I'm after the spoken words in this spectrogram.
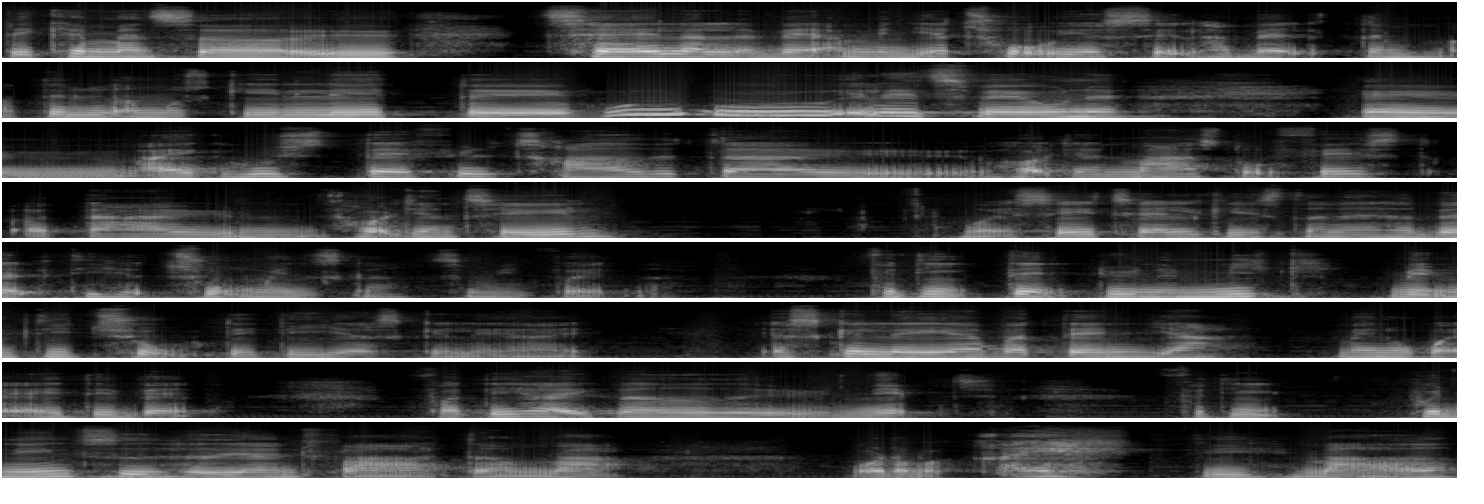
det kan man så øh, tale eller lade være, men jeg tror, jeg selv har valgt dem, og det lyder måske lidt, øh, uh, uh, lidt svævende. Øhm, og jeg kan huske, da jeg fyldte 30, der øh, holdt jeg en meget stor fest, og der øh, holdt jeg en tale hvor jeg sagde til alle gæsterne, at jeg havde valgt de her to mennesker som mine forældre. Fordi den dynamik mellem de to, det er det, jeg skal lære af. Jeg skal lære, hvordan jeg manøvrerer i det vand. For det har ikke været øh, nemt. Fordi på den ene side havde jeg en far, der var, hvor der var rigtig meget,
